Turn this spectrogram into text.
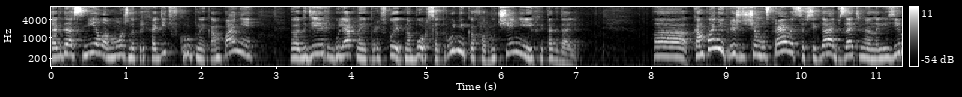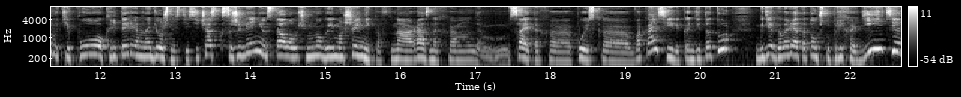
тогда смело можно приходить в крупные компании, где регулярно происходит набор сотрудников, обучение их и так далее. А, компанию, прежде чем устраиваться, всегда обязательно анализируйте по критериям надежности. Сейчас, к сожалению, стало очень много и мошенников на разных эм, сайтах э, поиска вакансий или кандидатур, где говорят о том, что приходите,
